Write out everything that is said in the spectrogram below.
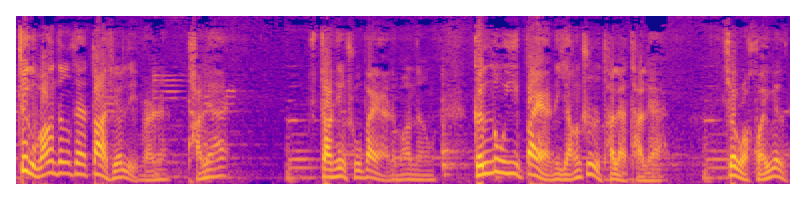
这个王登在大学里边呢谈恋爱，张静初扮演的王登跟陆毅扮演的杨志他俩谈恋爱，结果怀孕了。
